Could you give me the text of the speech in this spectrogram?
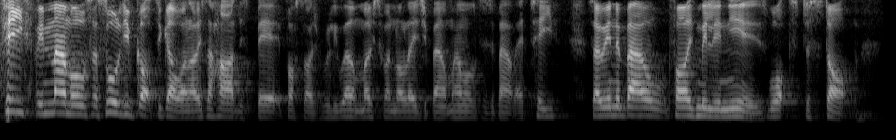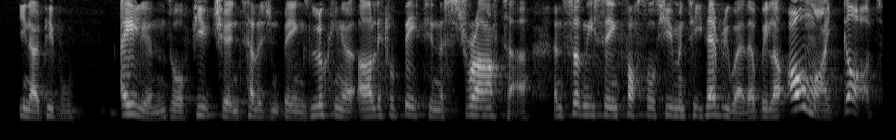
teeth in mammals. That's all you've got to go on. Oh, It's the hardest bit. Fossilise really well. Most of our knowledge about mammals is about their teeth. So in about five million years, what's to stop? You know, people, aliens or future intelligent beings looking at our little bit in the strata and suddenly seeing fossil human teeth everywhere. They'll be like, "Oh my god!"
